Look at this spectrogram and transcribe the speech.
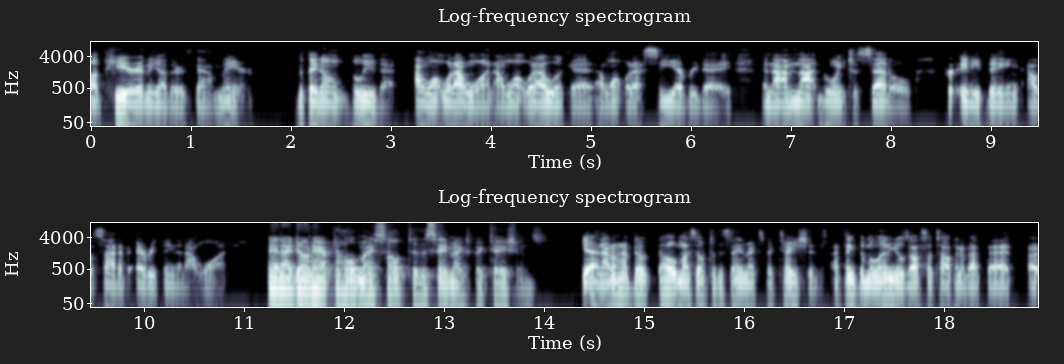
up here and the other is down there. But they don't believe that. I want what I want. I want what I look at. I want what I see every day, and I'm not going to settle for anything outside of everything that I want. And I don't have to hold myself to the same expectations yeah, and I don't have to hold myself to the same expectations. I think the millennials also talking about that. Uh,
